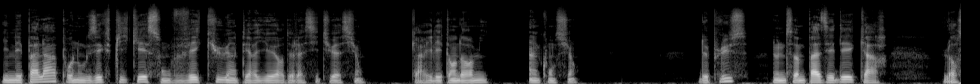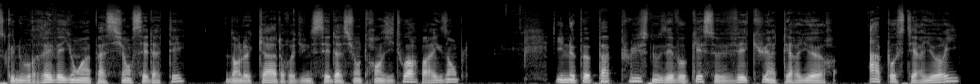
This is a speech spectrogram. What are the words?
Il n'est pas là pour nous expliquer son vécu intérieur de la situation, car il est endormi, inconscient. De plus, nous ne sommes pas aidés car, lorsque nous réveillons un patient sédaté, dans le cadre d'une sédation transitoire par exemple, il ne peut pas plus nous évoquer ce vécu intérieur a posteriori,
